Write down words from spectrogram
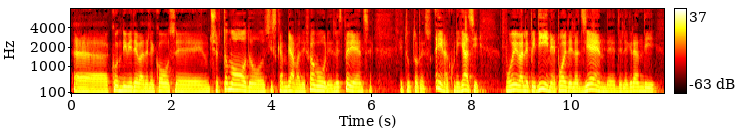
eh, condivideva delle cose in un certo modo, si scambiava dei favori, delle esperienze e tutto il resto. E in alcuni casi muoveva le pedine poi delle aziende, delle grandi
